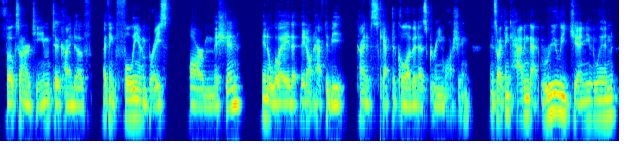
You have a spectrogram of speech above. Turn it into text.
folks on our team to kind of, I think, fully embrace our mission in a way that they don't have to be kind of skeptical of it as greenwashing. And so I think having that really genuine,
